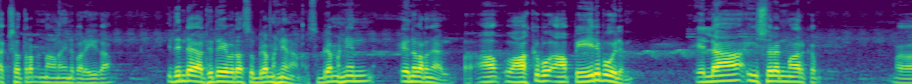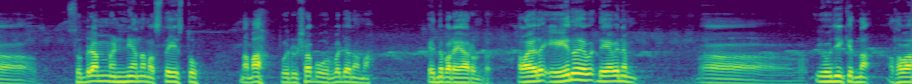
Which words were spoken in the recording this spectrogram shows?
നക്ഷത്രം എന്നാണ് അതിന് പറയുക. ഇതിന്റെ അതിദേവത സുബ്രഹ്മണ്യനാണ്. സുബ്രഹ്മണ്യൻ എന്ന് പറഞ്ഞാൽ ആ വാക്ക് ആ പേര് പോലും എല്ലാ ഈശ്വരന്മാർക്കും സുബ്രഹ്മണ്യ നമസ്തേസ്തു നമ പുരുഷ പൂർവജ നമ എന്ന് പറയാറുണ്ട്. അതായത് ഏത് ദേവനും യോജിക്കുന്ന അഥവാ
